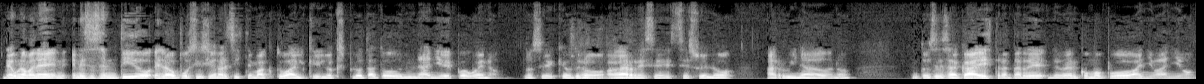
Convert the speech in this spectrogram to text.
de alguna manera, en, ese sentido, es la oposición al sistema actual, que lo explota todo en un año y después, bueno, no sé, que otro agarre ese, suelo arruinado, ¿no? Entonces acá es tratar de, ver cómo puedo año a año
